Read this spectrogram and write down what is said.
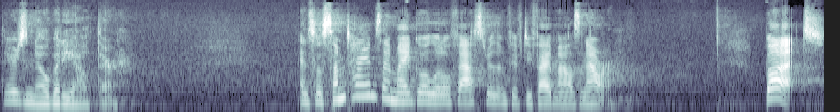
there's nobody out there. And so sometimes I might go a little faster than 55 miles an hour. But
